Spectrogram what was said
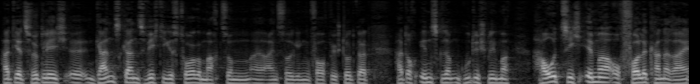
hat jetzt wirklich äh, ein ganz, ganz wichtiges Tor gemacht zum äh, 1-0 gegen VfB Stuttgart, hat auch insgesamt ein gutes Spiel gemacht, haut sich immer auch volle Kanne rein,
